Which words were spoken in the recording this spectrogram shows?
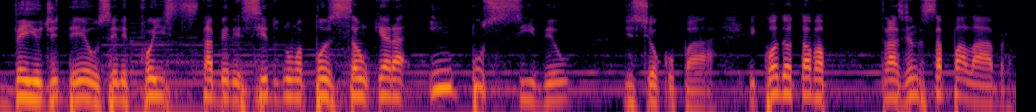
veio de Deus, ele foi estabelecido numa posição que era impossível de se ocupar. E quando eu estava trazendo essa palavra,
